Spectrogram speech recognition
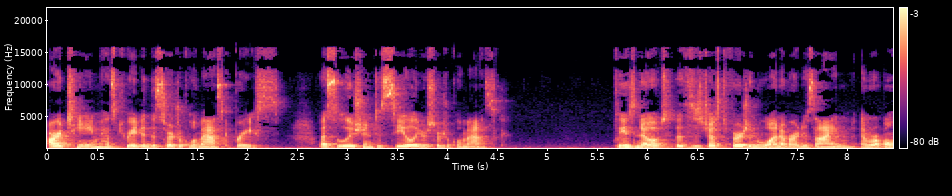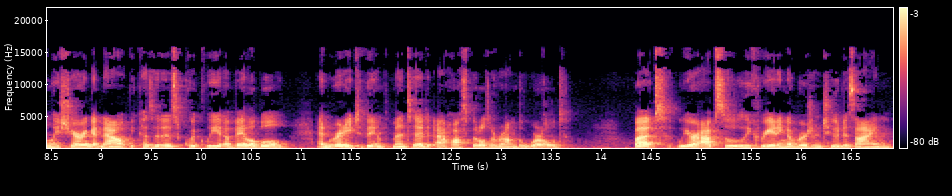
Our team has created the surgical mask brace, a solution to seal your surgical mask. Please note that this is just version one of our design, and we're only sharing it now because it is quickly available and ready to be implemented at hospitals around the world. But we are absolutely creating a version two design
